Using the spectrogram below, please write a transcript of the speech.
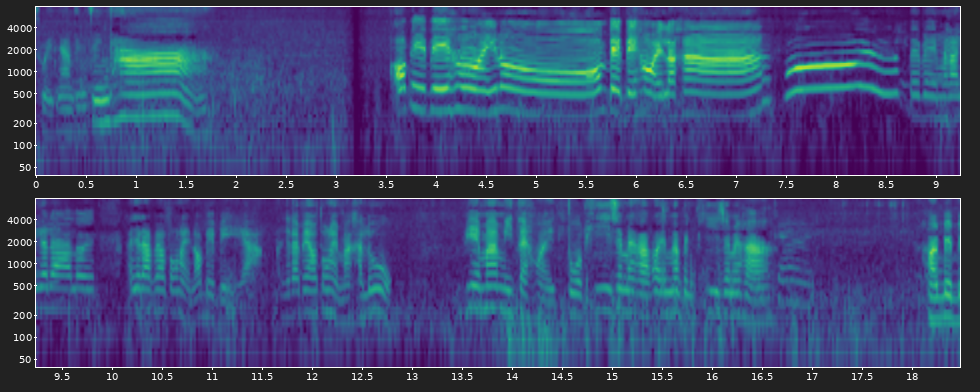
สวยงามจริงๆค่ะอ๋อเบเบหอยเหรอ เบเบหอยเหรอคะ เบเบมันอัญญาดาเลย อัญญาดาไปเอาตรงไหนเนาะเบเบอะ อัญญาดาไปเอาตรงไหนมาคะลูก พี่เอมมามีแต่หอยตัวพี่ใช่ไหมคะ เพราะเอมมาเป็นพี่ใช่ไหมคะ ใช่ หอยเบเบ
